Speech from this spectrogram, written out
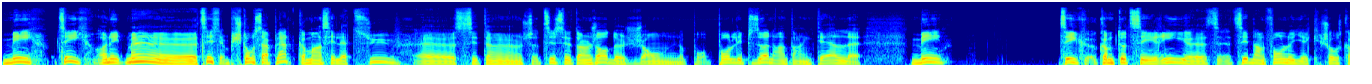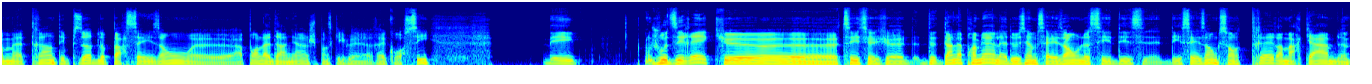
Mais, honnêtement, euh, je trouve ça plate de commencer là-dessus. Euh, c'est un, c'est un genre de jaune pour, l'épisode en tant que tel. Mais, comme toute série, dans le fond, il y a quelque chose comme 30 épisodes par saison, à part la dernière, je pense qu'il est raccourci. Mais je vous dirais que euh, dans la première et la deuxième saison, c'est des, saisons qui sont très remarquables.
